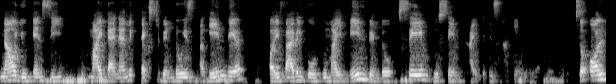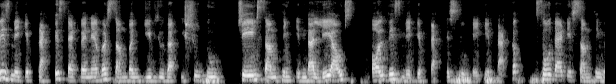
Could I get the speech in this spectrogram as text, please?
now you can see my dynamic text window is again there. Or if I will go to my main window, same to same height is again so always make a practice that whenever someone gives you the issue to change something in the layouts, always make a practice to take a backup so that if something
